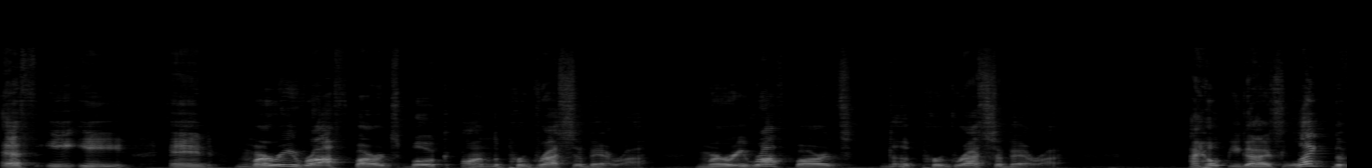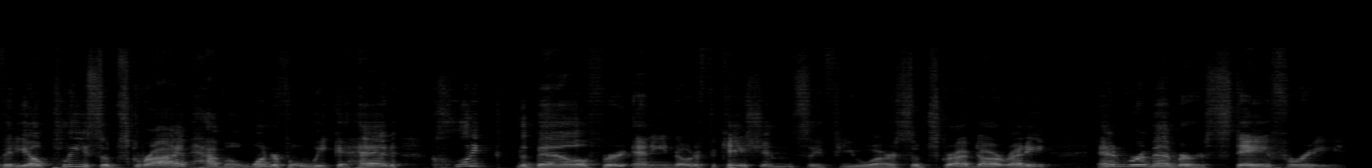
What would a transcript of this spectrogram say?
FEE, and Murray Rothbard's book on the Progressive Era. Murray Rothbard's The Progressive Era. I hope you guys liked the video. Please subscribe. Have a wonderful week ahead. Click the bell for any notifications if you are subscribed already. And remember, stay free.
